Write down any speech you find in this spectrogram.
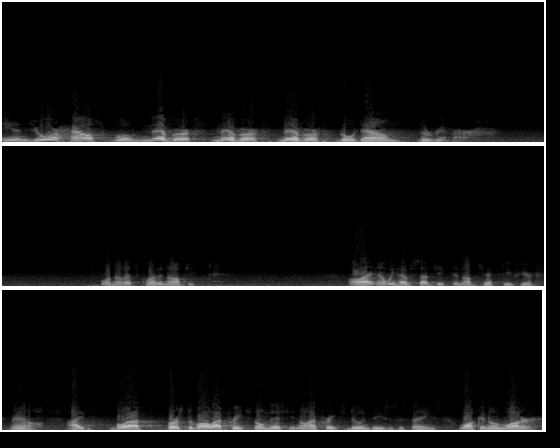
end. Your house will never, never, never go down the river. Well, now that's quite an object. All right, now we have subject and objective here. Now, I, boy, I, first of all, I preached on this. You know, I preached doing Jesus' things, walking on water,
